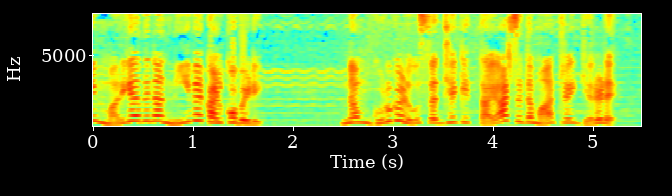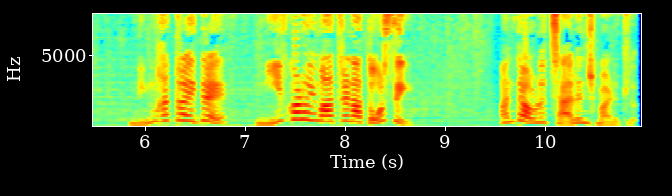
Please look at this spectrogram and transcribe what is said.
ನಿಮ್ ಮರ್ಯಾದೆನ ನೀವೇ ಕಳ್ಕೋಬೇಡಿ. ನಮ್ ಗುರುಗಳು ಸದ್ಯಕ್ಕೆ ತಯಾರಿಸಿದ ಮಾತ್ರೆ ಎರಡೆ. ನಿಮ್ ಹತ್ರ ಇದ್ರೆ ನೀವ್ಗಳು ಈ ಮಾತ್ರೆನ ತೋರ್ಸಿ. ಅಂತ ಅವಳು ಚಾಲೆಂಜ್ ಮಾಡಿದ್ಲು.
